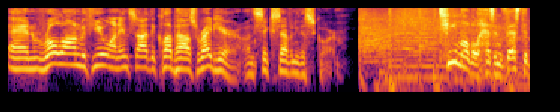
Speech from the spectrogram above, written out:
and roll on with you on Inside the Clubhouse right here on 670 The Score. T-Mobile has invested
